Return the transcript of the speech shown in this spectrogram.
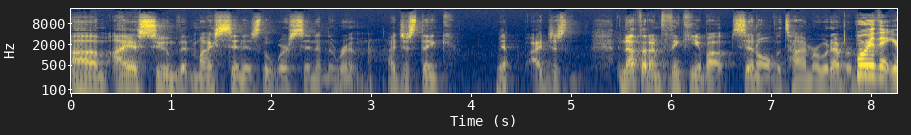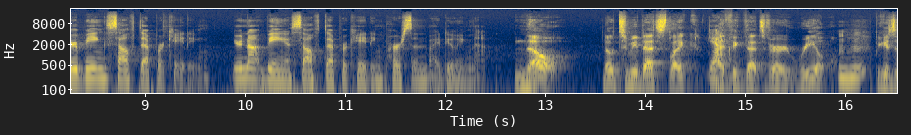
um, I assume that my sin is the worst sin in the room. I just think, Yep. I just, not that I'm thinking about sin all the time or whatever, but Or if- that you're being self deprecating. You're not being a self deprecating person by doing that. No, no. To me, that's like Yeah. I think that's very real because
